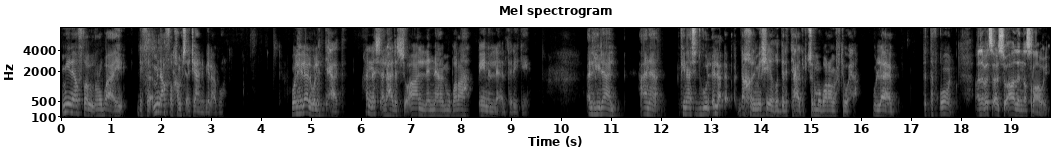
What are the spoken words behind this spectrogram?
مين أفضل رباعي دفاع؟ من أفضل خمس أجانب يلعبون؟ والهلال والاتحاد. خلينا نسأل هذا السؤال لأنها مباراة بين ال- الفريقين. الهلال أنا في ناس تقول الع- دخل ميشي ضد الاتحاد بتصير مباراة مفتوحة. واللاعب تتفقون أنا بسأل سؤال النصراوي.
